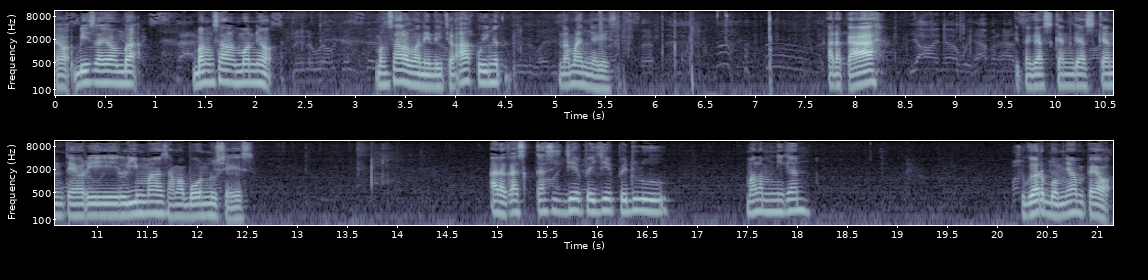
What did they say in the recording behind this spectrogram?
Yuk bisa ya mbak. Bang Salmon yuk. Bang Salmon ini cok aku inget namanya guys. Adakah kita gaskan-gaskan teori 5 sama bonus ya guys? Adakah kasih JP JP dulu? Malam ini kan? Sugar bom nyampe oh.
